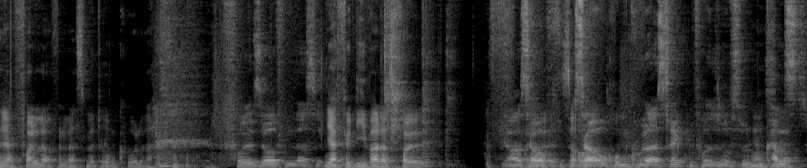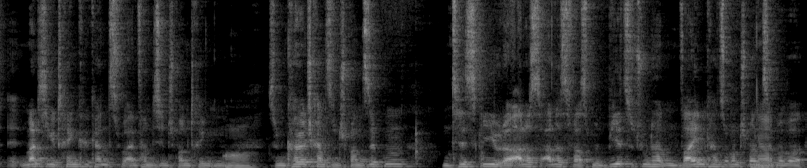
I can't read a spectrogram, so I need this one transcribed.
Ja, volllaufen lassen mit Rum Cola. Voll saufen lassen. Ja, für die war das voll. Ja, ist ja auch, äh, ist sau- ja auch Rum Cola ist direkt ein Vollsuff. Du ist kannst, äh, manche Getränke kannst du einfach nicht entspannt trinken. Oh. So ein Kölsch kannst du entspannt sippen, ein Tiski oder alles, alles, was mit Bier zu tun hat, ein Wein kannst du auch entspannt Ja. sippen, aber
